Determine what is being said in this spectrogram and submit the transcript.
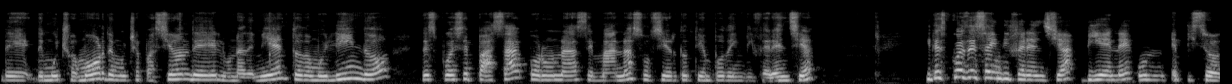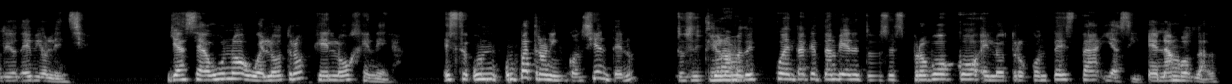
de, mucho amor, de mucha pasión, de luna de miel, todo muy lindo. Después se pasa por unas semanas o cierto tiempo de indiferencia. Y después de esa indiferencia viene un episodio de violencia, ya sea uno o el otro que lo genera. Es un, patrón inconsciente, ¿no? Entonces yo no me doy cuenta que también entonces provoco, el otro contesta y así, en ambos lados.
